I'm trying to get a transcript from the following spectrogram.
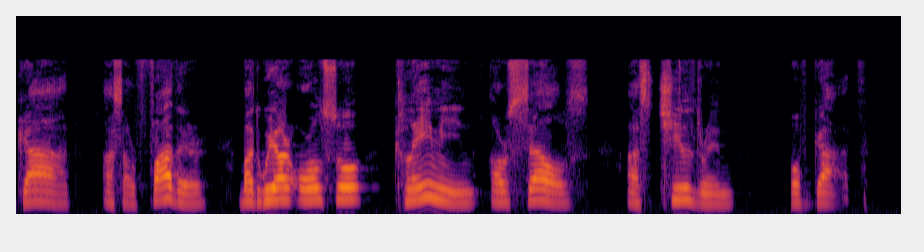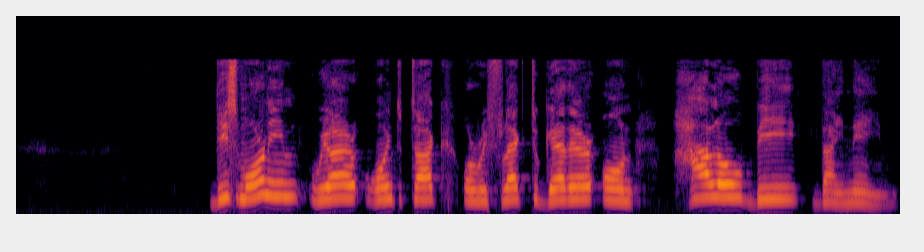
God as our Father, but we are also claiming ourselves as children of God. This morning, we are going to talk or reflect together on Hallowed be thy name.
